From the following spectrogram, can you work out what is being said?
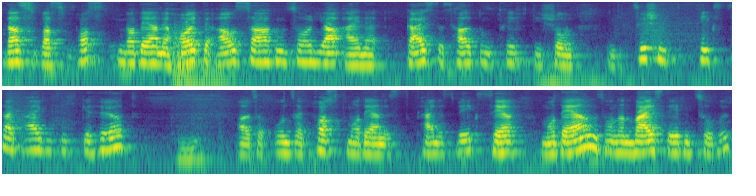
das, was Postmoderne heute aussagen soll, ja eine Geisteshaltung trifft, die schon in die Zwischenkriegszeit eigentlich gehört. Also unsere Postmoderne ist keineswegs sehr modern, sondern weist eben zurück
